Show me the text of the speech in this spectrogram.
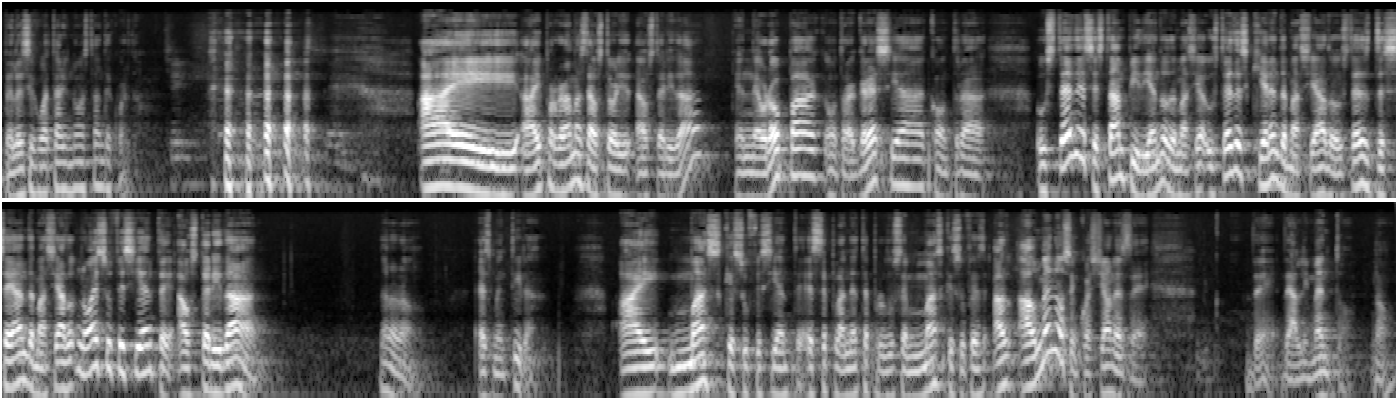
Deleuze y Guattari no están de acuerdo. hay, hay programas de austeridad en Europa contra Grecia, contra... Ustedes están pidiendo demasiado, ustedes quieren demasiado, ustedes desean demasiado, no hay suficiente austeridad. No, no, no, es mentira. Hay más que suficiente, este planeta produce más que suficiente, al, al menos en cuestiones de, de, de alimento, ¿no?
